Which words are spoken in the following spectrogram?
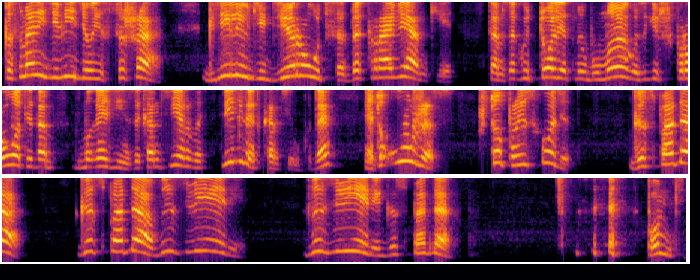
посмотрите видео из США, где люди дерутся до кровянки, там за какую-то туалетную бумагу, за какие-то шпроты там в магазине, за консервы. Видели эту картинку, да? Это ужас. Что происходит? Господа, господа, вы звери. Вы звери, господа. Помните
